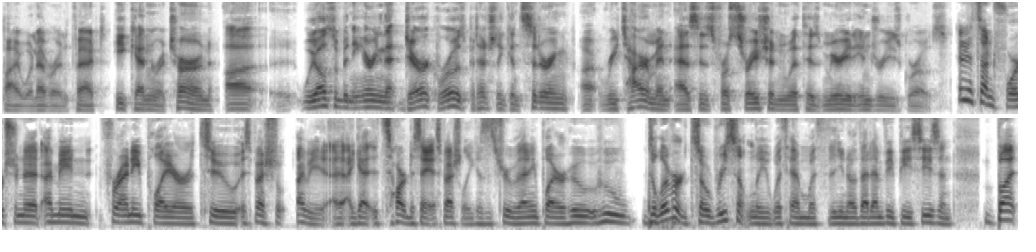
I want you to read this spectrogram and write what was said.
by whenever, in fact, he can return. Uh, we also been hearing that Derrick Rose potentially considering uh, retirement as his frustration with his myriad injuries grows. And it's unfortunate. I mean, for any player to, especially, I mean, I, I it's hard to say, especially because it's true with any player who who delivered so recently with him with you know that MVP season. But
